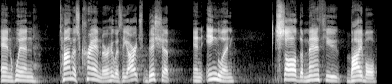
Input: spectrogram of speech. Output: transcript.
And when Thomas Cranmer, who was the Archbishop in England, saw the Matthew Bible,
